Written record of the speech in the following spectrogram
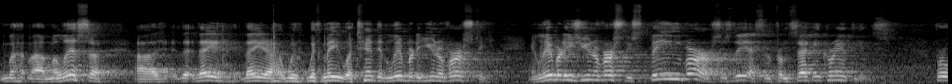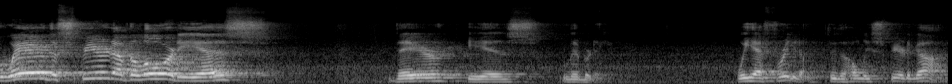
Melissa, uh, they, they uh, with, with me, attended Liberty University. And Liberty's University's theme verse is this, and from 2 Corinthians. For where the Spirit of the Lord is, there is liberty. We have freedom through the Holy Spirit of God.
